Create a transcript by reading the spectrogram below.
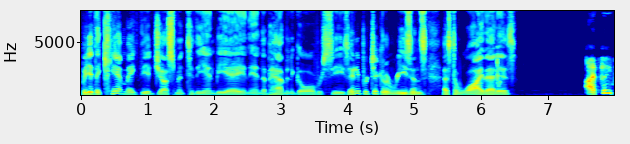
but yet they can't make the adjustment to the NBA and they end up having to go overseas. Any particular reasons as to why that is? I think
